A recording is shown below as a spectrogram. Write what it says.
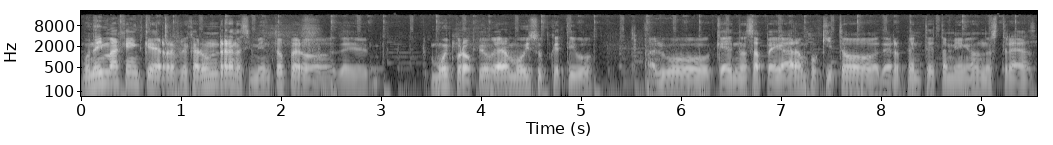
una imagen que reflejara un renacimiento, pero de muy propio, era muy subjetivo. Algo que nos apegara un poquito de repente también a nuestras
